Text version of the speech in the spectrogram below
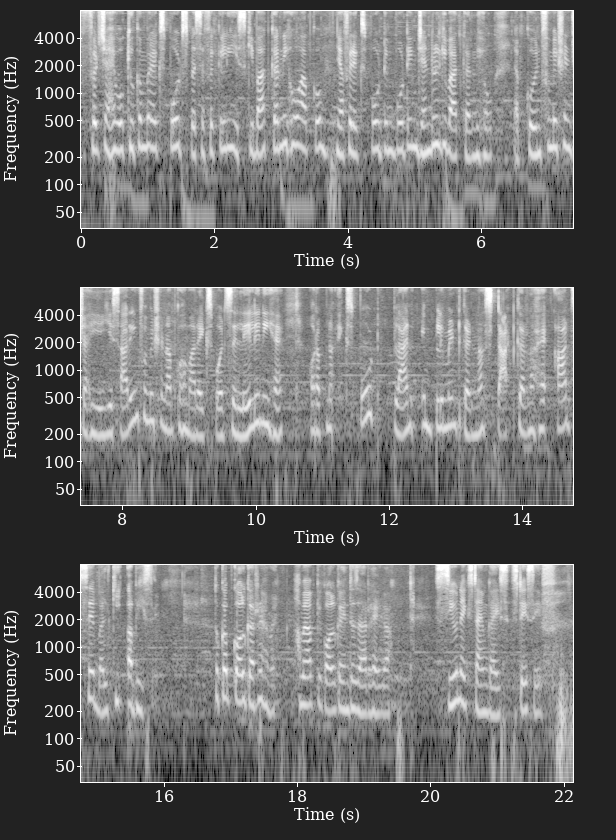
फिर चाहे वो क्यूकम्बर एक्सपोर्ट स्पेसिफ़िकली इसकी बात करनी हो आपको, या फिर एक्सपोर्ट इम्पोर्ट इन जनरल की बात करनी हो, आपको इन्फॉर्मेशन चाहिए, ये सारी इन्फॉर्मेशन आपको हमारे एक्सपर्ट से ले लेनी है और अपना एक्सपोर्ट प्लान इम्प्लीमेंट करना स्टार्ट करना है आज से, बल्कि अभी से। तो कब कॉल कर रहे हैं हमें? हमें आपके कॉल का इंतज़ार रहेगा। See you next time guys stay safe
